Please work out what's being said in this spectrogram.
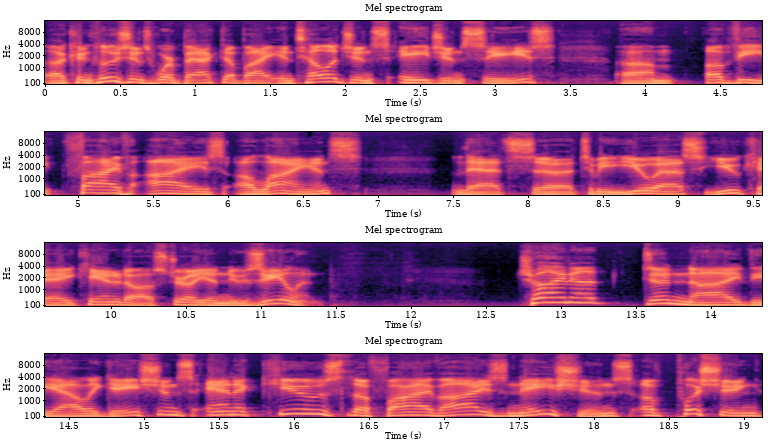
uh, conclusions were backed up by intelligence agencies um, of the Five Eyes Alliance. That's uh, to be U.S., U.K., Canada, Australia, and New Zealand. China denied the allegations and accused the Five Eyes nations of pushing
